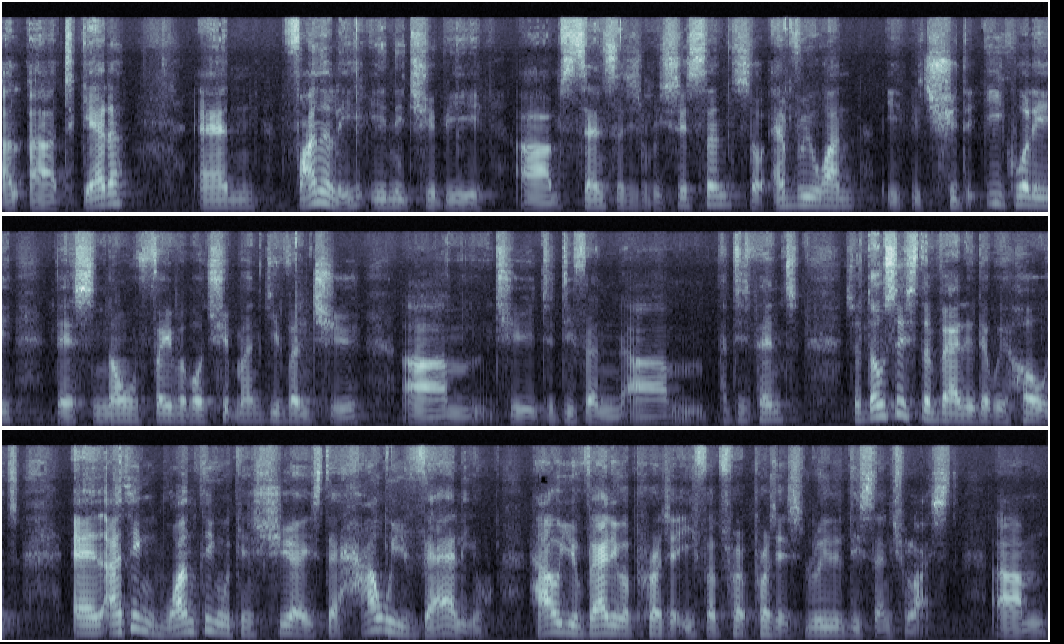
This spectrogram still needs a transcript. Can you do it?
uh, uh, together. And finally, it needs to be um, censorship resistant, so everyone is treated equally. There's no favorable treatment given to um, to, to, different um, participants. So those is the value that we hold. And I think one thing we can share is that how we value, how you value a project if a pro project is really decentralized. Um,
